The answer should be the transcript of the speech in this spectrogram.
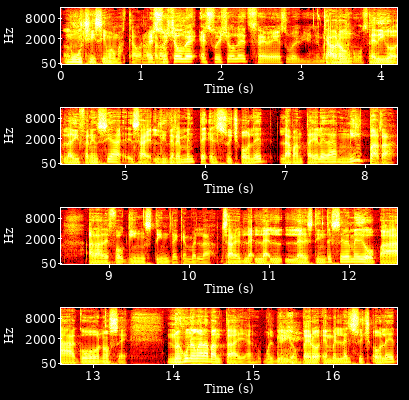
Ok. Muchísimo más cabrona. El Switch, OLED, el Switch OLED se ve súper bien. Cabrón, te digo, la diferencia, o sea, literalmente el Switch OLED, la pantalla le da mil patas a la de fucking Steam Deck, en verdad. ¿Sabes? La, la, la de Steam Deck se ve medio opaco, no sé. No es una mala pantalla, vuelvo y digo, pero en verdad el Switch OLED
